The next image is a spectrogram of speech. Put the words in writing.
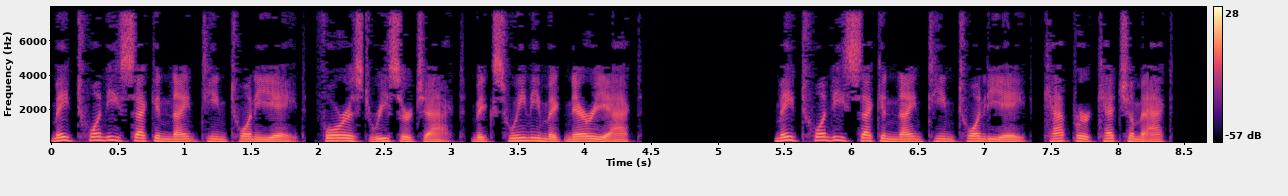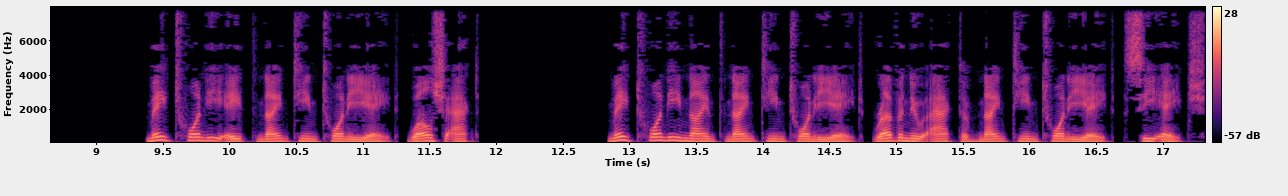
May 22, 1928, Forest Research Act McSweeney-McNary Act. May 22, 1928, Capper-Ketchum Act. May 28, 1928, Welch Act May 29, 1928, Revenue Act of 1928, ch.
